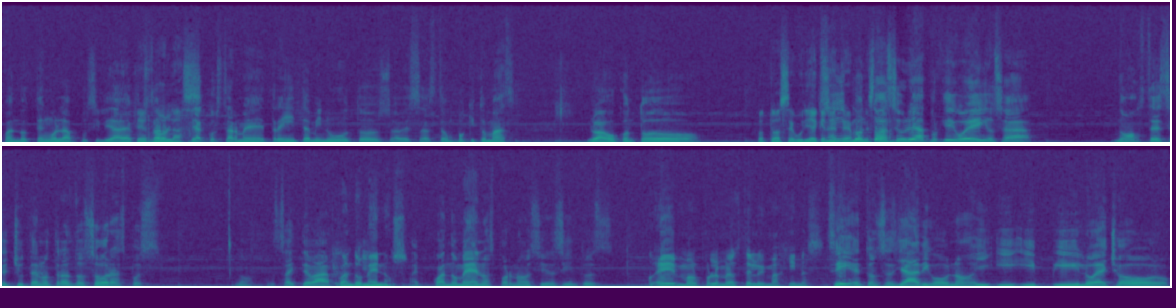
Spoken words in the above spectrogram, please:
cuando tengo la posibilidad de, acostar- de acostarme 30 minutos, a veces hasta un poquito más, lo hago con todo Con toda seguridad que sí, nadie te va a con molestar. toda seguridad, porque digo, hey, o sea, no, ustedes se chutan otras dos horas, pues, ¿no? Pues ahí te va. Cuando Aquí- menos. Cuando menos, por no decir así, entonces. Eh, por lo menos te lo imaginas. Sí, entonces ya digo, ¿no? Y, y, y, y lo he hecho,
